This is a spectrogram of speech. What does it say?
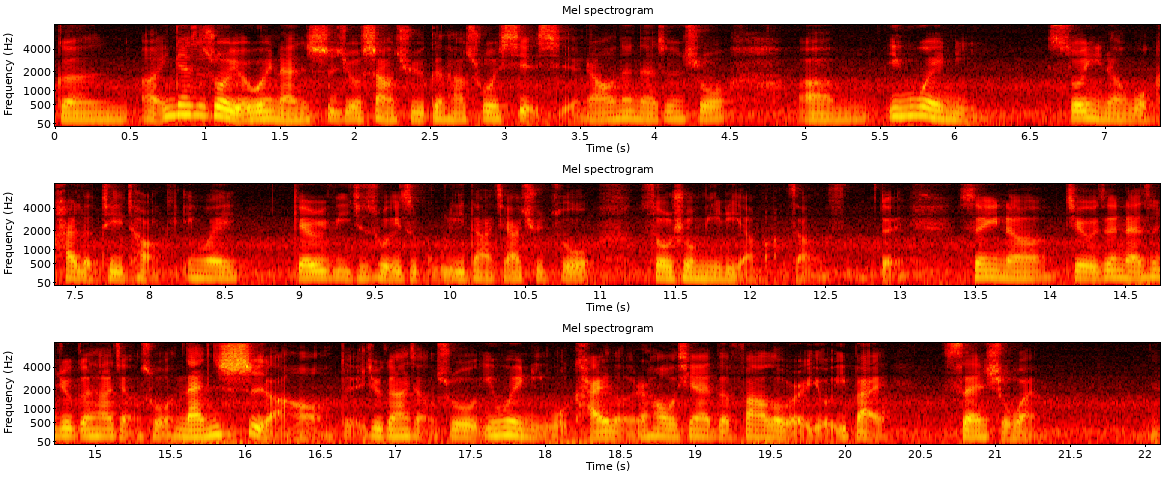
跟呃，应该是说有一位男士就上去跟他说谢谢，然后那男生说，嗯，因为你，所以呢，我开了 TikTok，因为 Gary V 就是会一直鼓励大家去做 social media 嘛，这样子，对，所以呢，结果这男生就跟他讲说，男士啊，哦，对，就跟他讲说，因为你我开了，然后我现在的 follower 有一百三十万。嗯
